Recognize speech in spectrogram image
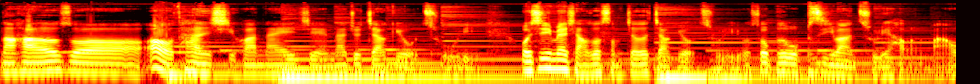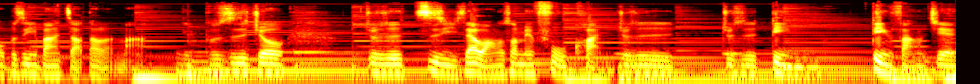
然后他就说哦，他很喜欢那一间，那就交给我处理。我心里面想说什么叫做交给我处理？我说不是，我不是已经帮你处理好了吗？我不是已经帮你找到了吗？你不是就就是自己在网络上面付款，就是就是订。订房间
